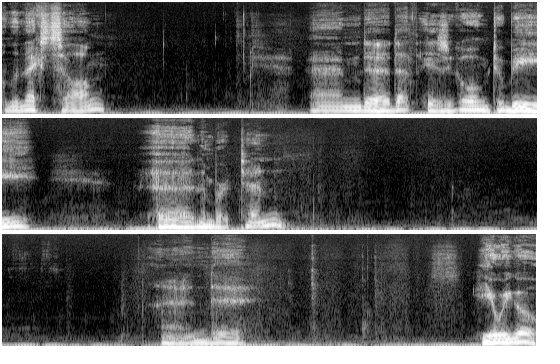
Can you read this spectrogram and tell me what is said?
on the next song. And uh, that is going to be number 10. And uh, here we go.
